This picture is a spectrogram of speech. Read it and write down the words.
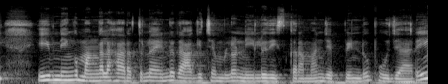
ఈవినింగ్ మంగళహారతులు అండ్ రాగి చెంబులో నీళ్ళు తీసుకురమ్మని చెప్పిండు పూజారి.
